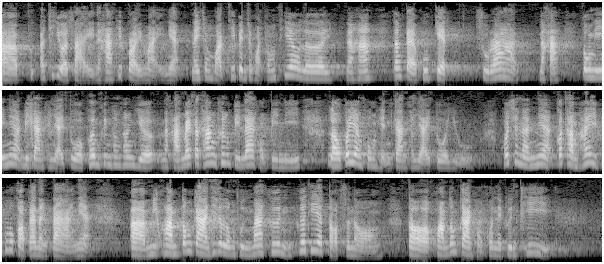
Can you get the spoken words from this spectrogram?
าที่อยู่อาศัยนะคะที่ปล่อยใหม่เนี่ยในจังหวัดที่เป็นจังหวัดท่องเที่ยวเลยนะคะตั้งแต่ภูเก็ตสุราษฎร์ นะคะ ตรงนี้เนี่ยมีการขยายตัวเพิ่มขึ้นค่อนข้างเยอะนะคะ แม้กระทั่งครึ่งปีแรกของปีนี้ เราก็ยังคงเห็นการขยายตัวอยู่ เพราะฉะนั้นเนี่ยก็ทำให้ผู้ประกอบการต่างๆเนี่ยมีความต้องการที่จะลงทุนมากขึ้น เพื่อที่จะตอบสนองต่อความต้องการของคนในพื้นที่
